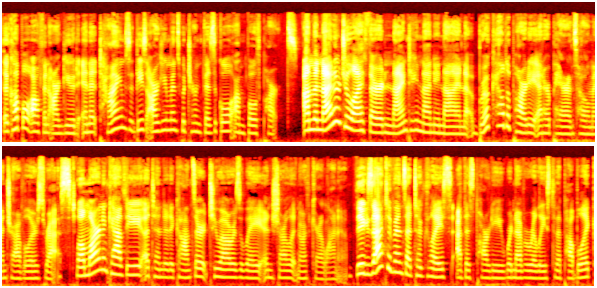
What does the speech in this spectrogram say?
The couple often argued, and at times these arguments would turn physical on both parts. On the night of July 3rd, 1999, Brooke held a party at her parents' home in Travelers Rest, while Martin and Kathy attended a concert two hours away in Charlotte, North Carolina. The exact events that took place at this party were never released to the public,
